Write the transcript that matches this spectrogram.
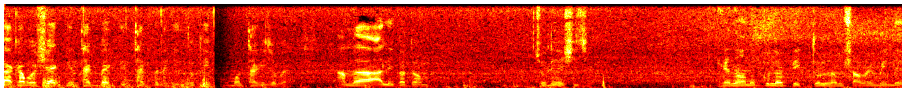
টাকা পয়সা একদিন থাকবে একদিন থাকবে না, কিন্তু কি ভ্রমণ থাকে যাবে? আমরা আলিকদম চলে এসেছি। এখানে অনেকগুলো পিক তুললাম সবাই মিলে।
